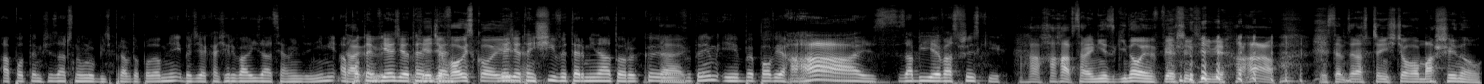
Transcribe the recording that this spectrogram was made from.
a potem się zaczną lubić prawdopodobnie i będzie jakaś rywalizacja między nimi, a Tak, potem wiedzie ten, wiedzie ten, wojsko i... wiedzie ten siwy Terminator k- Tak. w tym i powie, haha, zabije was wszystkich. Haha, haha, wcale nie zginąłem w pierwszym filmie. Haha, jestem teraz częściowo maszyną,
